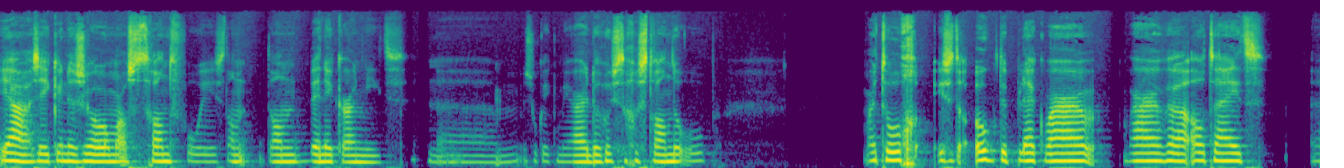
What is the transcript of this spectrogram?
ja, zeker in de zomer als het strand vol is, dan, dan ben ik er niet. Mm. Ehm, zoek ik meer de rustige stranden op. Maar toch is het ook de plek waar, waar we altijd eh,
